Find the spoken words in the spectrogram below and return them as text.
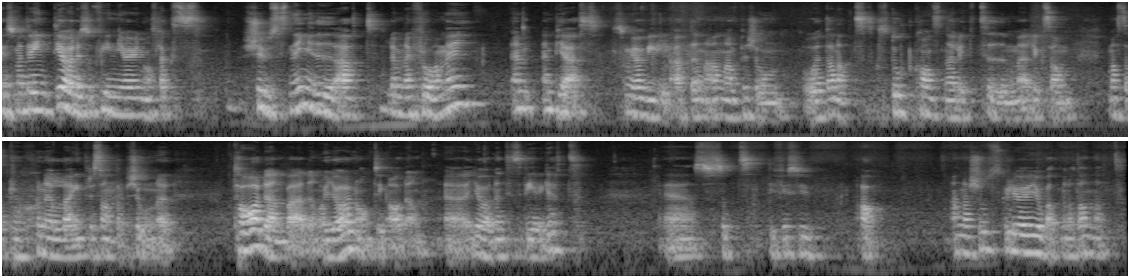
eftersom att jag inte gör det så finner jag ju någon slags tjusning i att lämna ifrån mig en, en pjäs som jag vill att en annan person och ett annat stort konstnärligt team med liksom massa professionella, intressanta personer tar den världen och gör någonting av den, eh, gör den till sitt eget. Eh, så det finns ju, ja, Annars så skulle jag ha jobbat med något annat.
